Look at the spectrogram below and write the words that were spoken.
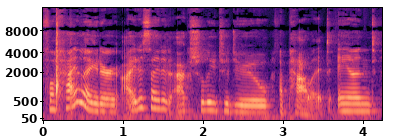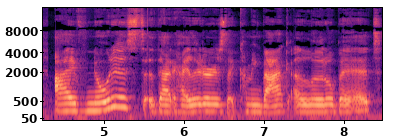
For highlighter, I decided actually to do a palette and I've noticed that highlighter is like coming back a little bit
